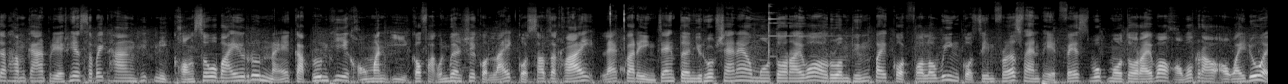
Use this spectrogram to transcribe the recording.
จะทำการเปรียบเทียบสเปคทางเทคนิคของซูเปอร์ไบค์รุ่นไหนกับรุ่นพี่ของมันอีกก็ฝากเพื่อนๆช่วยกดไลค์กด Subscribe และกระดิ่งแจ้งเตือน YouTube Channel Moto Rival รวมถึงไปกด Following กด Sin First Fanpage Facebook Moto Rival ของพวกเราเอาไว้ด้วย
